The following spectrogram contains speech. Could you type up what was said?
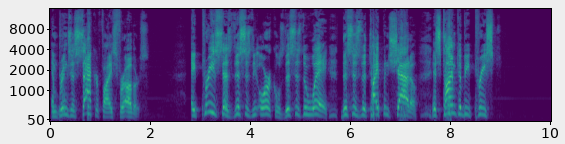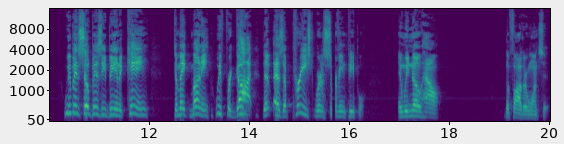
and brings a sacrifice for others. A priest says, This is the oracles, this is the way, this is the type and shadow. It's time to be priest. We've been so busy being a king to make money, we forgot that as a priest, we're serving people. And we know how the Father wants it.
